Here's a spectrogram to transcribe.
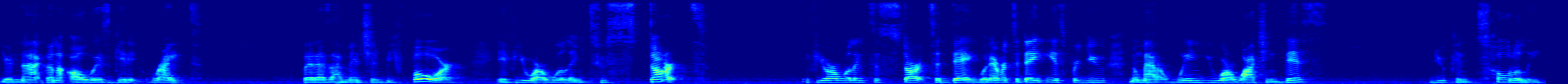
You're not going to always get it right. But as I mentioned before, if you are willing to start, if you are willing to start today, whatever today is for you, no matter when you are watching this, you can totally,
